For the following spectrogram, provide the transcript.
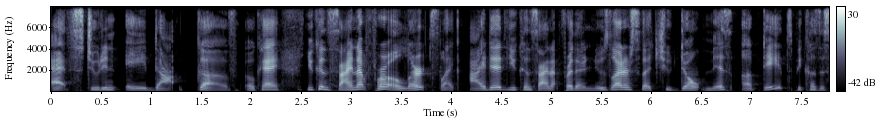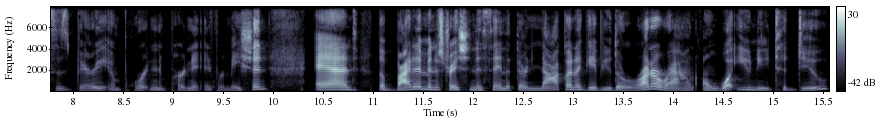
at studentaid.gov. Okay. You can sign up for alerts like I did. You can sign up for their newsletter so that you don't miss updates because this is very important and pertinent information. And the Biden administration is saying that they're not going to give you the runaround on what you need to do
